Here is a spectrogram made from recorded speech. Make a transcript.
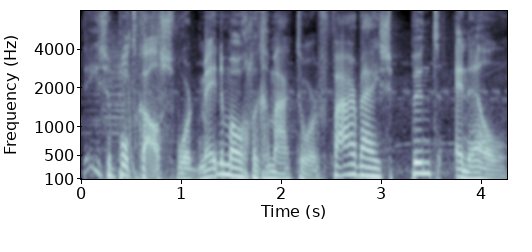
Deze podcast wordt mede mogelijk gemaakt door vaarwijs.nl.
